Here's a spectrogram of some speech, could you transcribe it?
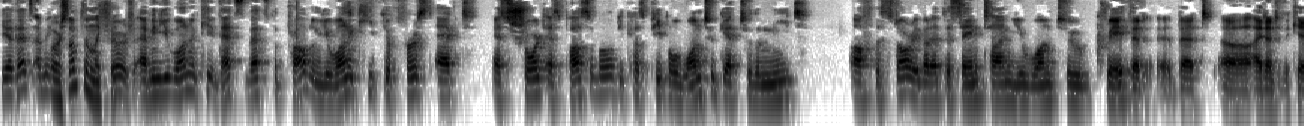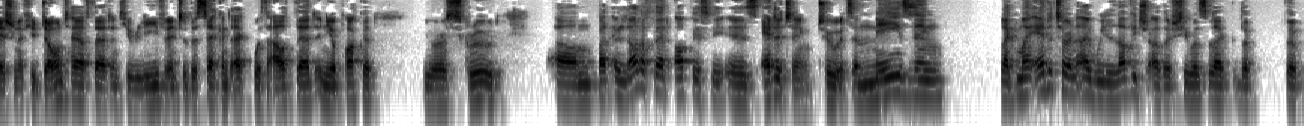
Yeah, that's I mean, or something like sure. that. I mean, you want to keep that's that's the problem. You want to keep your first act as short as possible because people want to get to the meat of the story, but at the same time, you want to create that uh, that uh, identification. If you don't have that and you leave into the second act without that in your pocket, you are screwed. Um, but a lot of that obviously is editing too. It's amazing. Like my editor and I, we love each other. She was like the the,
